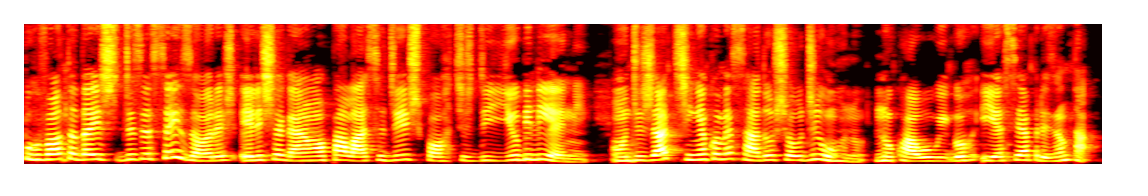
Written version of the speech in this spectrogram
por volta das 16 horas, eles chegaram ao Palácio de Esportes de Jubiliane, onde já tinha começado o show diurno, no qual o Igor ia se apresentar.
